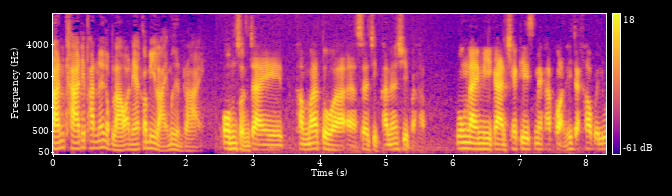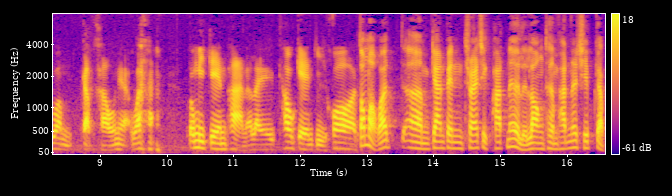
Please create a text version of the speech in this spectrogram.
ร้านค้าที่ partner กับเรา อันนี้ก็มีหลายหมื่นราย ผมสนใจคำว่าตัว strategic partnership ครับ วงในมีการเช็คลิสต์ไหมครับ ก่อนที่จะเข้าไปร่วมกับเขาเนี่ยว่าต้องมีเกณฑ์ผ่านอะไรเข้าเกณฑ์กี่ข้อ ต้องบอกว่าการเป็น strategic partner หรือ long term partnership กับ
